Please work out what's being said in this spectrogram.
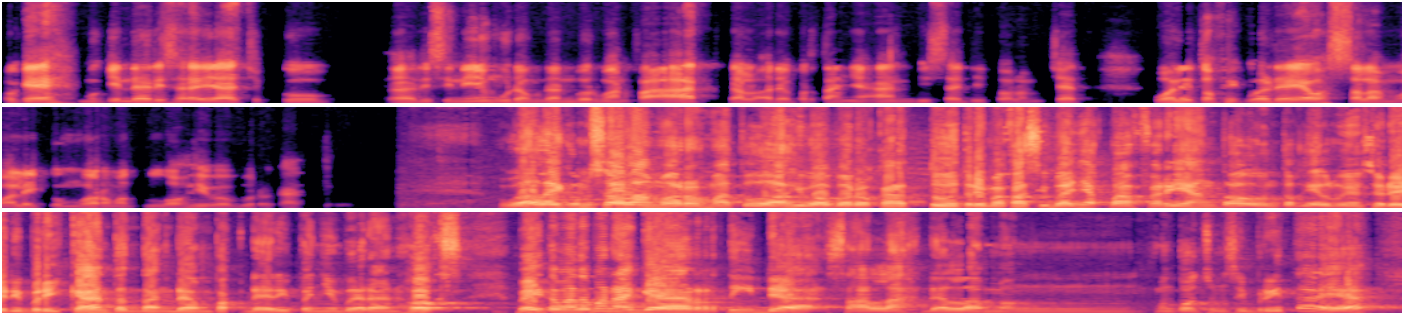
Oke, mungkin dari saya cukup di sini. Mudah-mudahan bermanfaat. Kalau ada pertanyaan bisa di kolom chat. Wali Taufik Wadaya. Wassalamualaikum warahmatullahi wabarakatuh. Waalaikumsalam warahmatullahi wabarakatuh. Terima kasih banyak Pak Ferianto untuk ilmu yang sudah diberikan tentang dampak dari penyebaran hoax. Baik teman-teman agar tidak salah dalam meng- mengkonsumsi berita ya,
